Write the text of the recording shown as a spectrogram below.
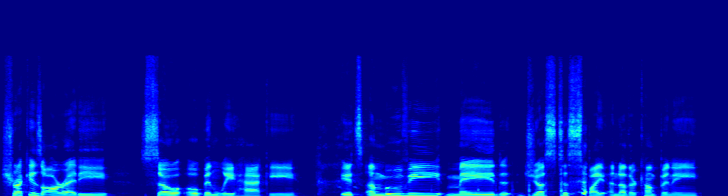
Shrek is already so openly hacky. It's a movie made just to spite another company.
